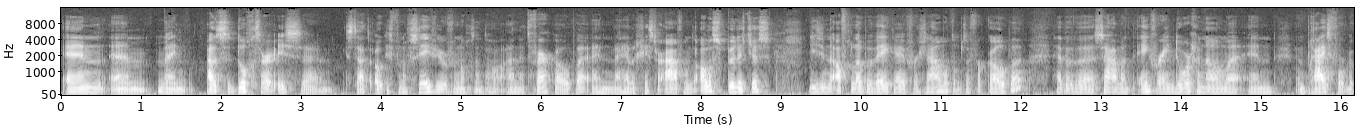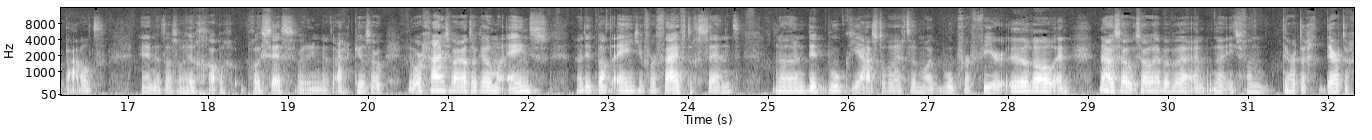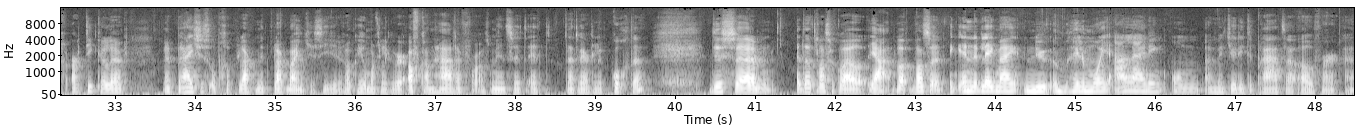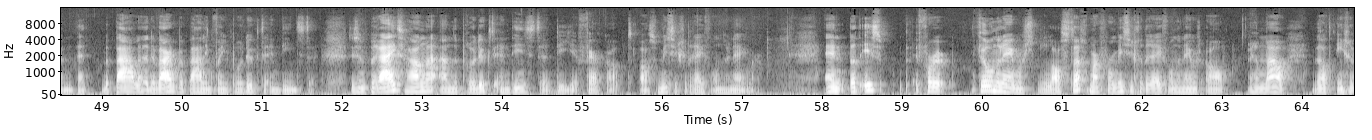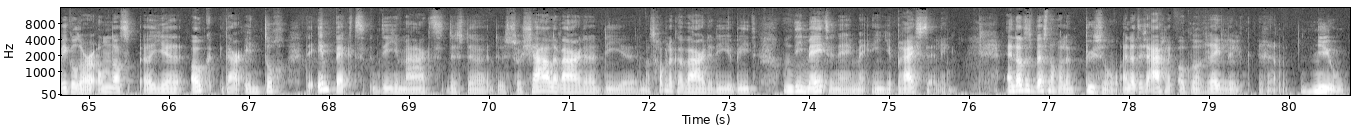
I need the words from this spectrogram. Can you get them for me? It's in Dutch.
En ehm, mijn oudste dochter is, ehm, staat ook eens vanaf 7 uur vanochtend al aan het verkopen. En wij hebben gisteravond alle spulletjes die ze in de afgelopen weken heeft verzameld om te verkopen, hebben we samen één voor één doorgenomen en een prijs voor bepaald. En dat was al een heel grappig proces, waarin het eigenlijk heel zo, heel organisch waren het ook helemaal eens. Nou, dit bad eentje voor 50 cent. Uh, dit boek, ja, is toch wel echt een mooi boek voor 4 euro. En nou, zo, zo hebben we uh, iets van 30, 30 artikelen, uh, prijsjes opgeplakt met plakbandjes. Die je er ook heel makkelijk weer af kan halen voor als mensen het, daadwerkelijk kochten. Dus um, dat was ook wel, ja, was een, ik, en het leek mij nu een hele mooie aanleiding om uh, met jullie te praten over um, het bepalen, de waardebepaling van je producten en diensten. Dus een prijs hangen aan de producten en diensten die je verkoopt als missiegedreven ondernemer. En dat is voor veel ondernemers lastig, maar voor missiegedreven ondernemers al helemaal wat ingewikkelder, omdat uh, je ook daarin toch de impact die je maakt, dus de, de sociale waarde, die je, de maatschappelijke waarde die je biedt, om die mee te nemen in je prijsstelling. En dat is best nog wel een puzzel. En dat is eigenlijk ook wel redelijk uh, nieuw.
